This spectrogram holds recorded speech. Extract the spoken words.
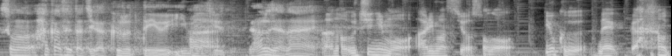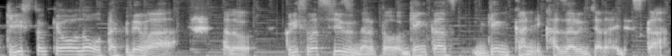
その博士たちが来るっていうイメージがあるじゃない、あのうちにもありますよ。そのよくねあのキリスト教のお宅ではあのクリスマスシーズンになると玄関玄関に飾るじゃないですか。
